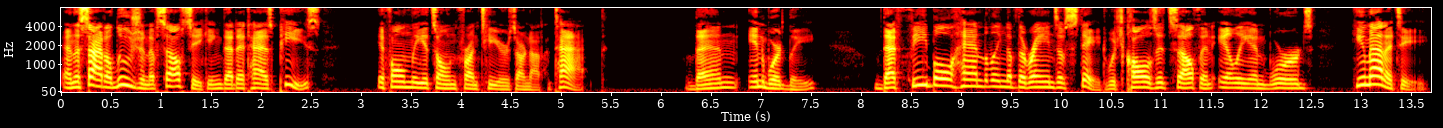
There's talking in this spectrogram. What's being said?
and the sad illusion of self seeking that it has peace if only its own frontiers are not attacked. Then, inwardly, that feeble handling of the reins of state which calls itself in alien words humanity,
